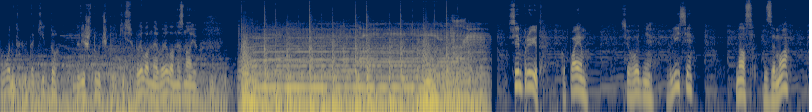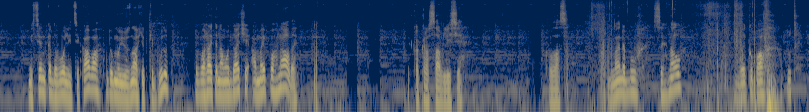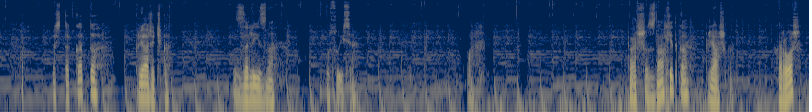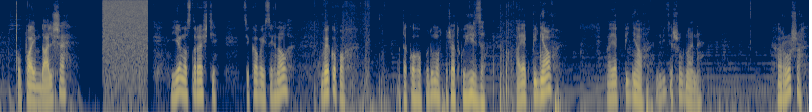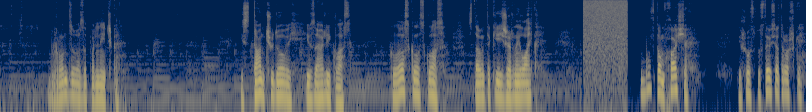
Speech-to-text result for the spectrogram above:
От такі-то дві штучки. Якісь вила, не вила, не знаю. Всім привіт! Копаємо сьогодні в лісі. У нас зима. Місцинка доволі цікава. Думаю, знахідки будуть. Побажайте нам удачі, а ми погнали. Яка краса в лісі. Клас. У мене був сигнал. Викопав. А тут ось така то пряжечка залізна. Фокусуйся. О. Перша знахідка пряжка. Хорош. Копаємо далі. Є в нас нарешті цікавий сигнал. Викопав. Отакого подумав спочатку гільза. А як підняв, а як підняв, дивіться, що в мене. Хороша бронзова запальничка. І стан чудовий, і взагалі клас. Клас, клас, клас. Ставимо такий жирний лайк. Був там в хащах. Ішов, спустився трошки.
